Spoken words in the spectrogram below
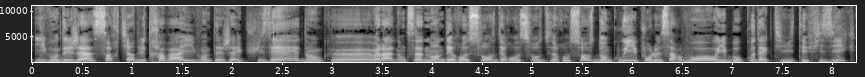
ils vont déjà sortir du travail, ils vont déjà épuiser. Donc euh, voilà, donc ça demande des ressources, des ressources, des ressources. Donc oui pour le cerveau, oui beaucoup d'activités physiques,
